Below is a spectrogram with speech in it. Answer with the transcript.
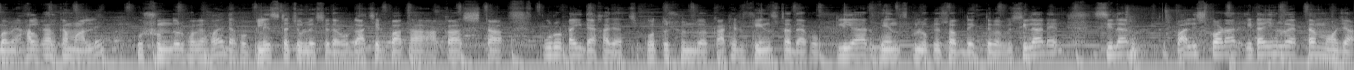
বা হালকা হালকা মারলে খুব সুন্দরভাবে হয়। দেখো গ্লেসটা চলে এসছে। দেখো গাছের পাতা, আকাশটা পুরোটাই দেখা যাচ্ছে। কত সুন্দর কাঠের ভেন্সটা দেখো ক্লিয়ার ভেন্সগুলোকে সব দেখতে পাবে। সিলারের, সিলার পালিশ করার এটাই হলো একটা মজা।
